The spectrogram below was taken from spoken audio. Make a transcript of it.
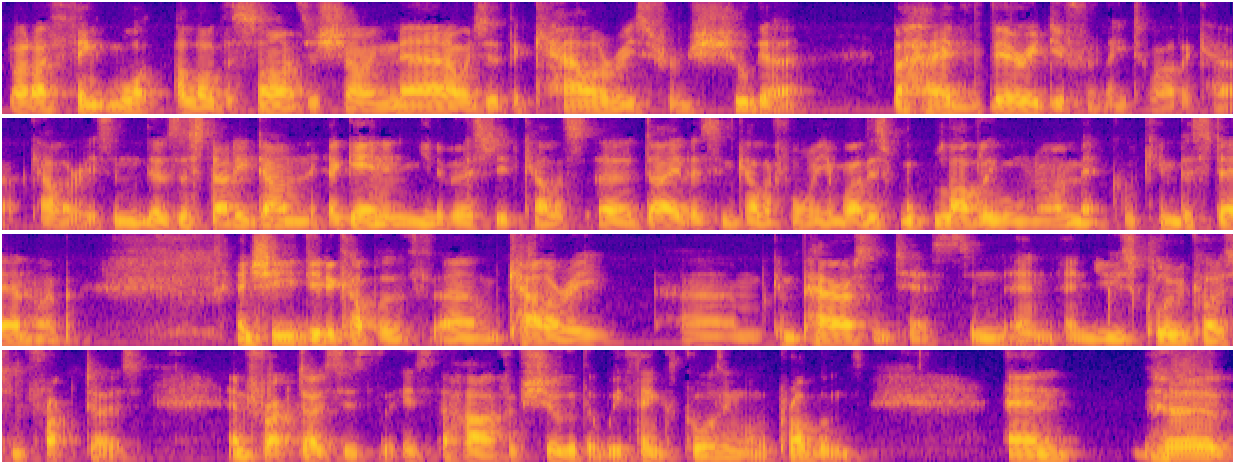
But I think what a lot of the science is showing now is that the calories from sugar behave very differently to other calories. And there was a study done again in University of uh, Davis in California by this lovely woman I met called Kimber Stanhope, and she did a couple of um, calorie um, comparison tests and, and, and used glucose and fructose and fructose is is the half of sugar that we think is causing all the problems. And her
